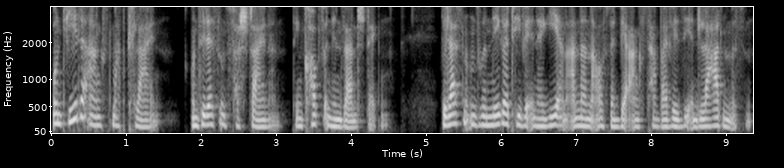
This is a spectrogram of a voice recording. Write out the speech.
Und jede Angst macht klein und sie lässt uns versteinern, den Kopf in den Sand stecken. Wir lassen unsere negative Energie an anderen aus, wenn wir Angst haben, weil wir sie entladen müssen.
